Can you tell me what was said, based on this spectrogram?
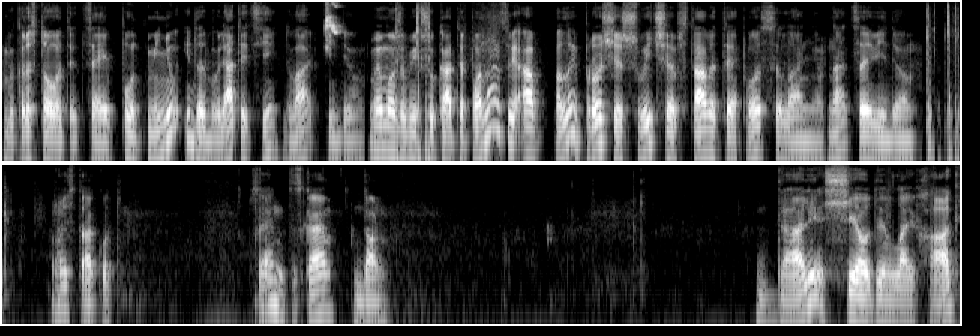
використовувати цей пункт меню і додати ці два відео. Ми можемо їх шукати по назві, але проще швидше вставити посилання на це відео. Ось так от. Все, натискаємо Done. Далі ще один лайфхак,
